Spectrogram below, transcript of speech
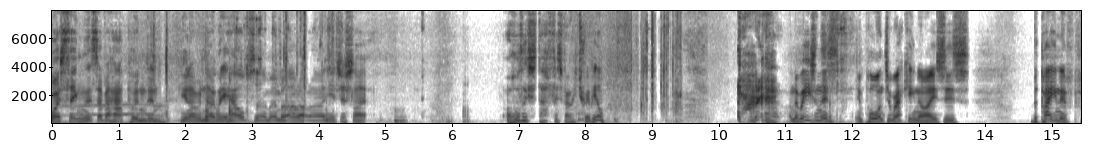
worst thing that's ever happened and you know nobody helps them and blah blah blah and you're just like all this stuff is very trivial. and the reason it's important to recognize is the pain of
